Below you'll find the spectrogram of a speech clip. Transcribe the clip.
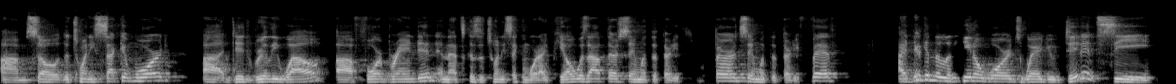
Um, so the 22nd ward uh, did really well uh, for Brandon, and that's because the 22nd ward IPO was out there. Same with the 33rd, same with the 35th. I think in the Latino wards where you didn't see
